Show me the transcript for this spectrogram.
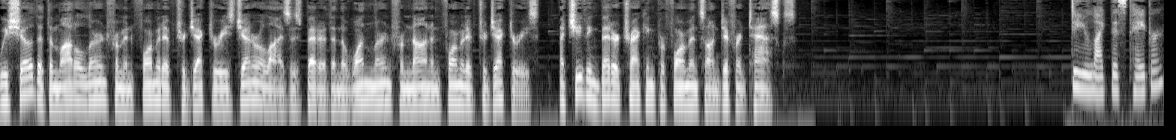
we show that the model learned from informative trajectories generalizes better than the one learned from non-informative trajectories, achieving better tracking performance on different tasks. Do you like this paper?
